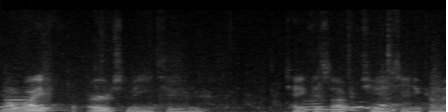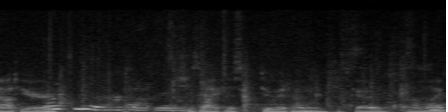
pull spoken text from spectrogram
my wife urged me to take this opportunity to come out here. She's like, just do it, honey, just go. And I'm like,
